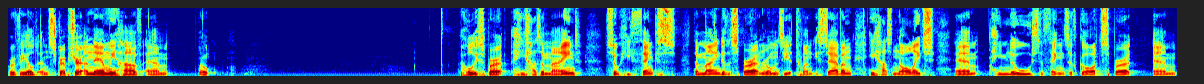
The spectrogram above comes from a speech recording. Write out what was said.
revealed in Scripture. And then we have, um, oh, Holy Spirit, He has a mind, so He thinks the mind of the Spirit in Romans 8 27. He has knowledge. Um, he knows the things of God. The Spirit um,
